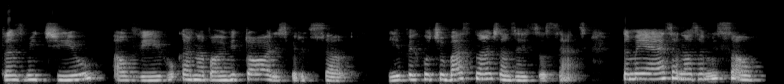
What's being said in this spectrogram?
transmitiu ao vivo o Carnaval em Vitória, Espírito Santo, repercutiu bastante nas redes sociais. Também essa é a nossa missão,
